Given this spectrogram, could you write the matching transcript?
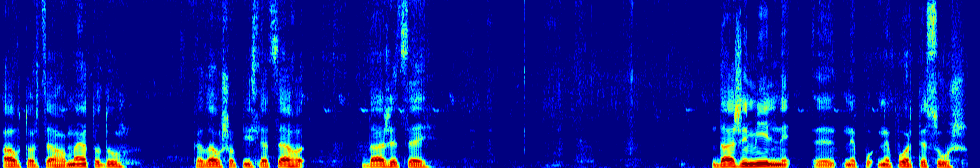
Автор цього методу казав, що після цього навіть цей навіть міль не, е, не, не порте суш.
